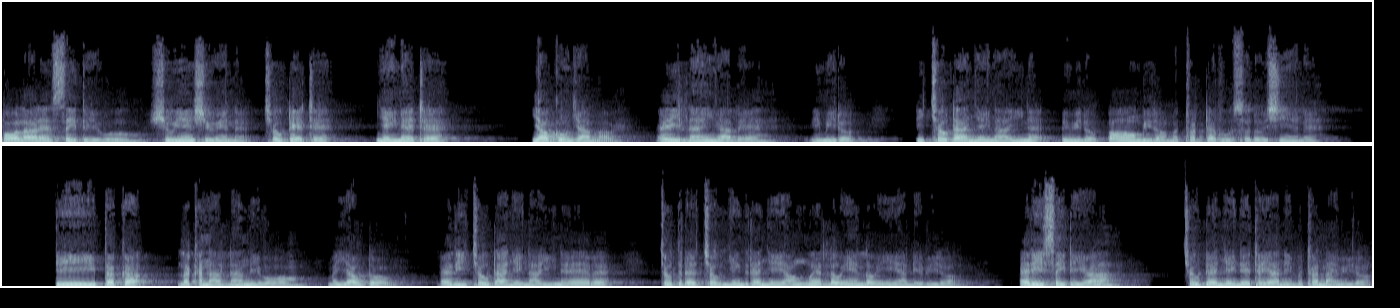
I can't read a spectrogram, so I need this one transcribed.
ပေါ်လာတဲ့စိတ်တွေကိုရှုရင်းရှုရင်းနဲ့ချုပ်တဲ့ထဲငြိမ်တဲ့ထဲရောက်ကုန်ကြမှာပဲအဲ့ဒီလမ်းကြီးကလည်းမိမိတို့ ဒီချုပ်တာငြိမ်တာကြီးနဲ့မိမိတို့ပေါင်းပြီးတော့မထွက်တတ်ဘူးဆိုလို့ရှိရင်လေဒီဘက်ကလက္ခဏာလမ်းတွေပေါ်မရောက်တော့အဲ့ဒီချုပ်တာငြိမ်တာကြီးနဲ့ပဲချုပ်တဲ့ချုပ်ငြိမ်တဲ့ငြိမ်အောင်ပဲလှုပ်ရင်းလှုပ်ရင်းကနေပြီးတော့အဲ့ဒီစိတ်တွေကချုပ်တဲ့ငြိမ်တဲ့ထဲကနေမထွက်နိုင်ပြီးတော့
